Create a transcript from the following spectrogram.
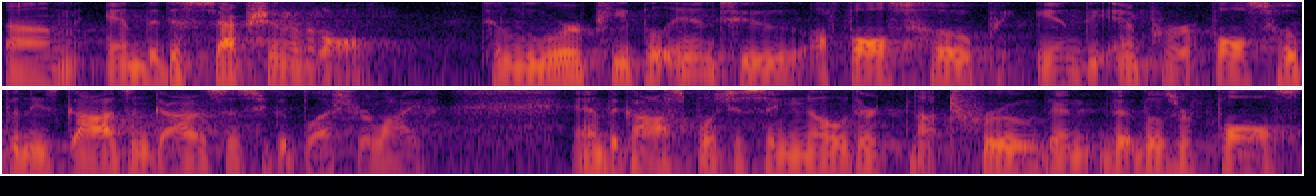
um, and the deception of it all to lure people into a false hope in the emperor, false hope in these gods and goddesses who could bless your life. And the gospel is just saying, no, they're not true. They're, those are false.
